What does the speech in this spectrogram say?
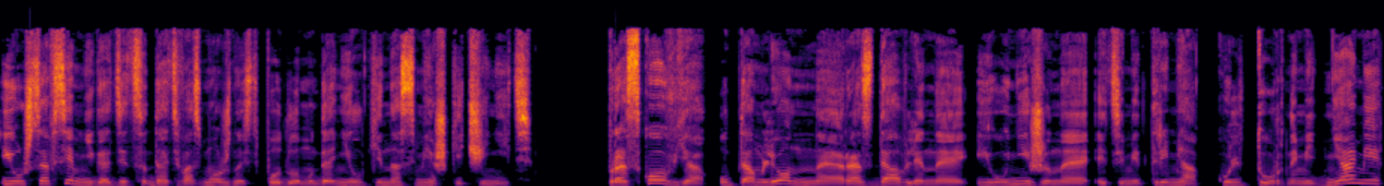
И уж совсем не годится дать возможность подлому Данилке насмешки чинить. Просковья, утомленная, раздавленная и униженная этими тремя культурными днями,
